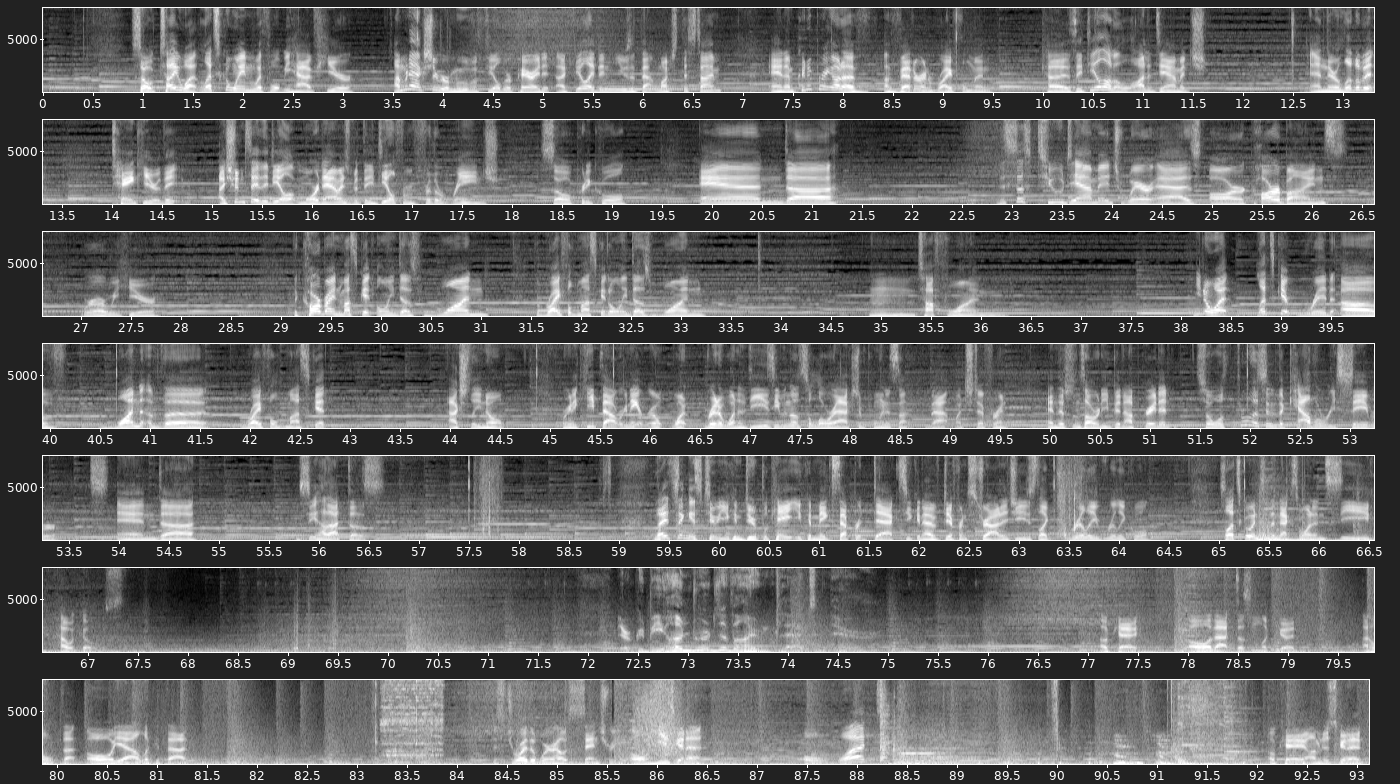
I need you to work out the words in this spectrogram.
So tell you what, let's go in with what we have here. I'm going to actually remove a field repair. I, did, I feel I didn't use it that much this time. And I'm going to bring out a, a veteran rifleman because they deal out a lot of damage. And they're a little bit tankier. They, I shouldn't say they deal more damage, but they deal from further range. So pretty cool. And uh, this does two damage, whereas our carbines, where are we here? The carbine musket only does one. The rifled musket only does one. Hmm, tough one. You know what? Let's get rid of one of the rifled musket. Actually, no. We're going to keep that. We're going to get rid of one of these. Even though it's a lower action point, it's not that much different. And this one's already been upgraded. So we'll throw this into the Cavalry Saber. And uh, we'll see how that does. The Nice thing is, too, you can duplicate. You can make separate decks. You can have different strategies. Like, really, really cool. So let's go into the next one and see how it goes. There could be hundreds of ironclads in there. Okay. Oh, that doesn't look good. I hope that... Oh, yeah, look at that. Destroy the warehouse sentry. Oh, and he's gonna... Oh, what? Okay, I'm just gonna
